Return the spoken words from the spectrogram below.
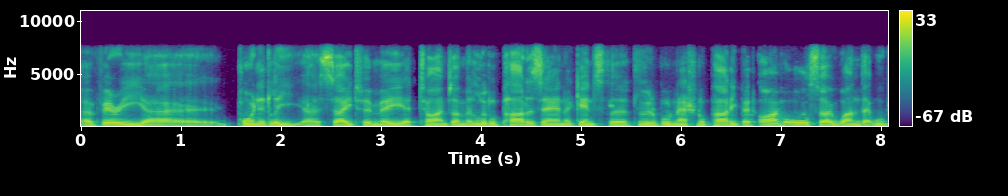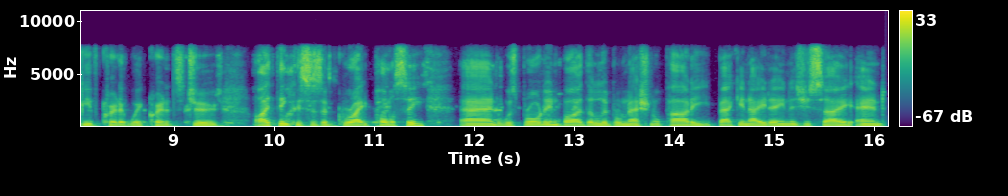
uh, very uh, pointedly uh, say to me at times I'm a little partisan against the Liberal National Party, but I'm also one that will give credit where credit's due. I think this is a great policy and it was brought in by the Liberal National Party back in 18, as you say. And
